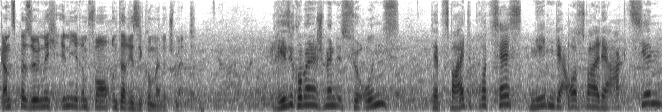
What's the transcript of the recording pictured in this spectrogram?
ganz persönlich in Ihrem Fonds unter Risikomanagement? Risikomanagement ist für uns der zweite Prozess neben der Auswahl der Aktien,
